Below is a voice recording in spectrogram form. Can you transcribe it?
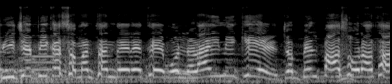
बीजेपी का समर्थन दे रहे थे, वो लड़ाई नहीं किए, जब बिल पास हो रहा था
